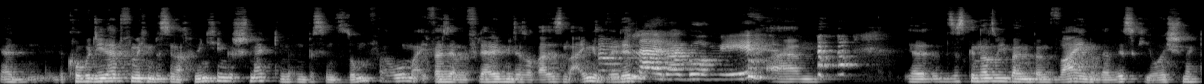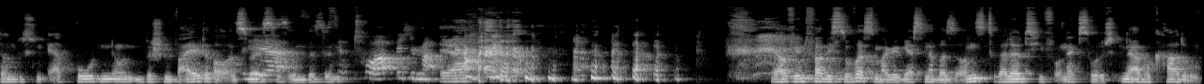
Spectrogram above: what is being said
Ja, der Krokodil hat für mich ein bisschen nach Hühnchen geschmeckt, mit ein bisschen Sumpfaroma. Ich weiß nicht, aber vielleicht habe ich mir das auch alles nur Du eingebildet. kleiner Gourmet. Ähm, ja, das ist genauso wie beim, beim Wein oder Whisky. Euch schmeckt da ein bisschen Erdboden und ein bisschen Wald raus, weißt du, so ein bisschen. bisschen torfig im. Ja. ja, auf jeden Fall habe ich sowas mal gegessen, aber sonst relativ unexotisch. Eine Avocado,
